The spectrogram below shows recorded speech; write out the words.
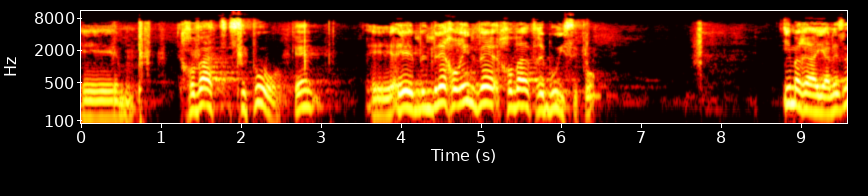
אה, חובת סיפור, כן? אה, בני חורין וחובת ריבוי סיפור. עם הראייה לזה.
